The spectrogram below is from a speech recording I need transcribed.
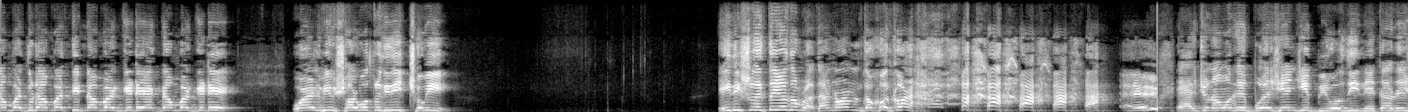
নাম্বার দু নাম্বার তিন নাম্বার গেটে এক নাম্বার গেটে ওয়ার্ল্ড ভিউ সর্বত্র দিদির ছবি। এই দৃশ্য দেখতে চাও তোমরা? তার নাম দখল করা। একজন আমাকে বলেছেন যে বিরোধী নেতাদের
